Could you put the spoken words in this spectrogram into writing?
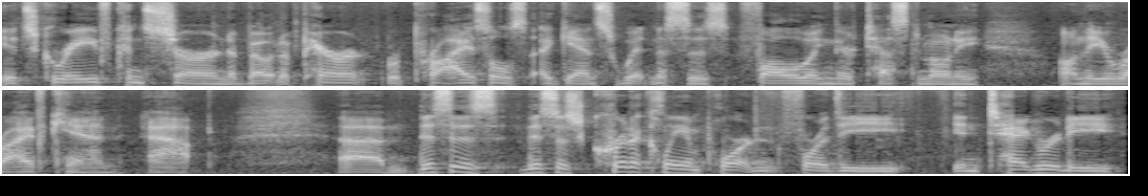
its grave concern about apparent reprisals against witnesses following their testimony on the ArriveCan app. Um, this is this is critically important for the integrity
